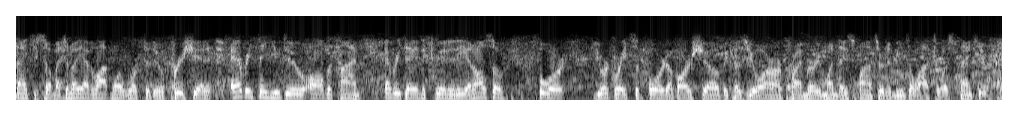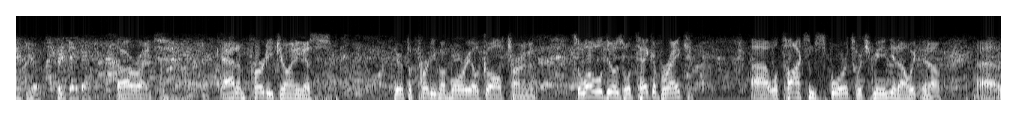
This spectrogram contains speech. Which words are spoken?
thank you so much. I know you have a lot more work to do. Appreciate it. Everything you do all the time, every day in the community, and also for your great support of our show because you are our primary Monday sponsor, and it means a lot to us. Thank you. Thank you. Appreciate that. All right. Adam Purdy joining us here at the Purdy Memorial Golf Tournament. So what we'll do is we'll take a break. Uh, we'll talk some sports, which means you know, we, you know, uh,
